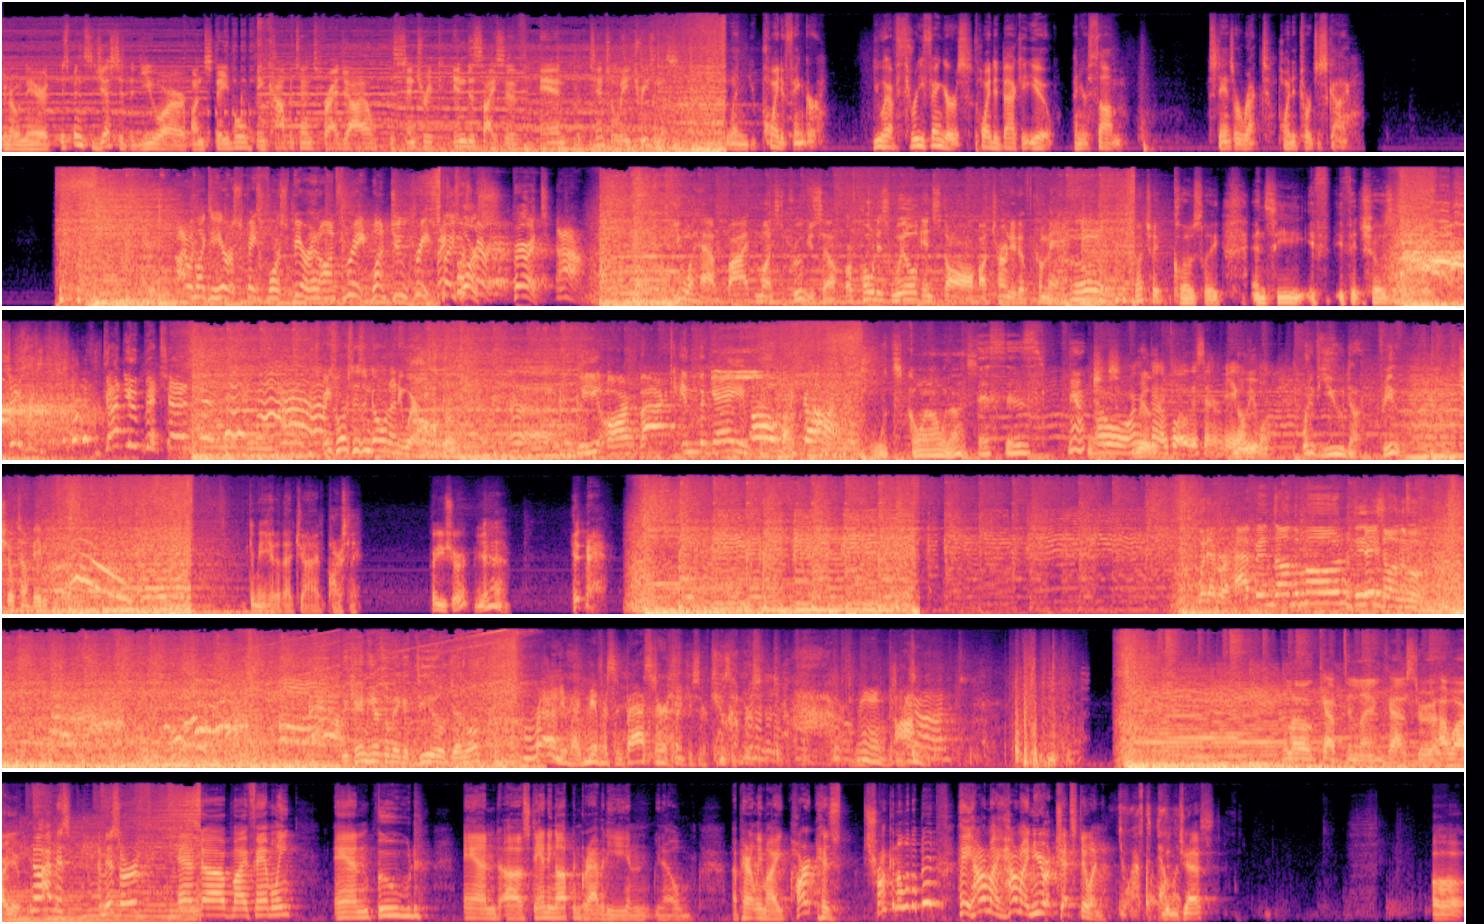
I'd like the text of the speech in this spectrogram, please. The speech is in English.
General Naird, it's been suggested that you are unstable, incompetent, fragile, eccentric, indecisive, and potentially treasonous. When you point a finger, you have three fingers pointed back at you, and your thumb stands erect, pointed towards the sky. I would like to hear a Space Force spirit on three. One, two, three. Space, Space Force! spirit. Spirit! Ah. You will have five months to prove yourself, or POTUS will install alternative command. Oh. Watch it closely and see if if it shows. Got you, bitches! Space Force isn't going anywhere. We are back in the game. Oh my God! What's going on with us? This is yeah. Oh, I'm Really? gonna blow this interview. No, you won't. What have you done for you? Showtime, baby. Give me a hit of that jive, Parsley. Are you sure? Yeah. Hit me. Whatever happens on the moon stays on the moon. Came here to make a deal, General. Brad, you magnificent bastard. Thank you, sir. Cucumbers. Hello, Captain Lancaster. How are you? You know, I miss I miss Earth and uh, my family and food and uh, standing up in gravity and you know, apparently my heart has shrunken a little bit. Hey, how are my how are my New York Jets doing? You have to tell The him. Jets. Uh,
